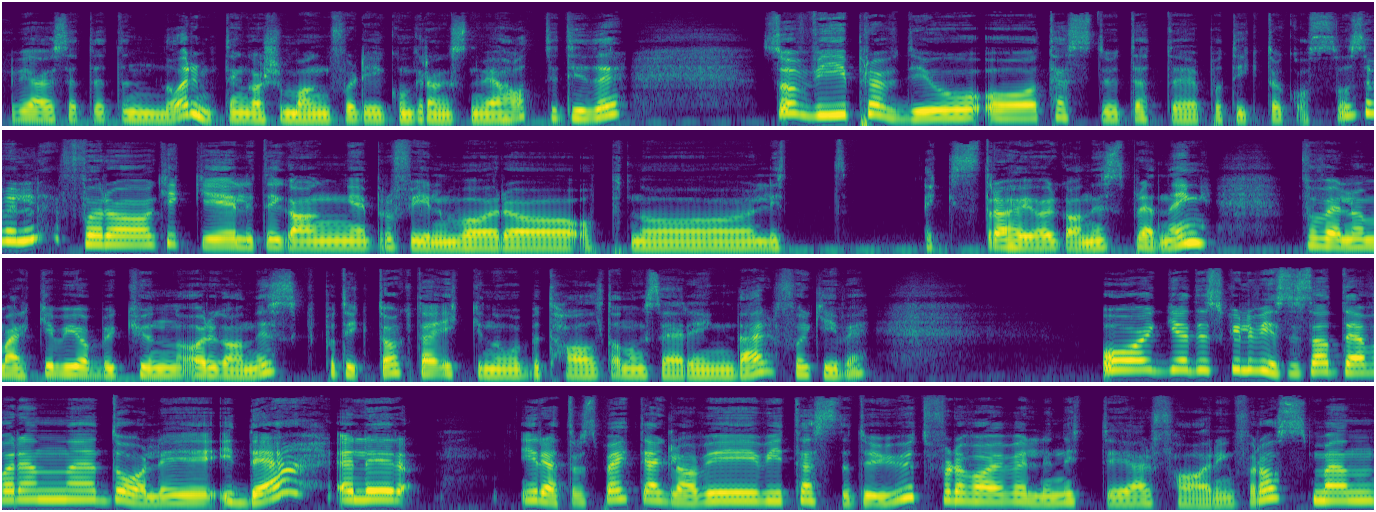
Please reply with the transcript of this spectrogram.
Vi har jo sett et enormt engasjement for de konkurransene vi har hatt til tider. Så vi prøvde jo å teste ut dette på TikTok også, selvfølgelig, for å kicke litt i gang profilen vår og oppnå litt ekstra høy organisk spredning. For vel å merke, vi jobber kun organisk på TikTok. Det er ikke noe betalt annonsering der for Kiwi. Og det skulle vise seg at det var en eh, dårlig idé. Eller i retrospekt, jeg er glad vi, vi testet det ut, for det var en veldig nyttig erfaring for oss. Men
